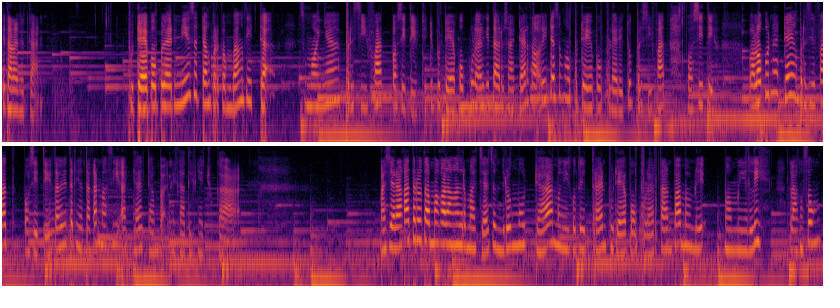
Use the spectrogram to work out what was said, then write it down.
Kita lanjutkan. Budaya populer ini sedang berkembang tidak semuanya bersifat positif. Jadi budaya populer kita harus sadar kalau tidak semua budaya populer itu bersifat positif. Walaupun ada yang bersifat positif, tapi ternyata kan masih ada dampak negatifnya juga. Masyarakat terutama kalangan remaja cenderung mudah mengikuti tren budaya populer tanpa memilih, memilih langsung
